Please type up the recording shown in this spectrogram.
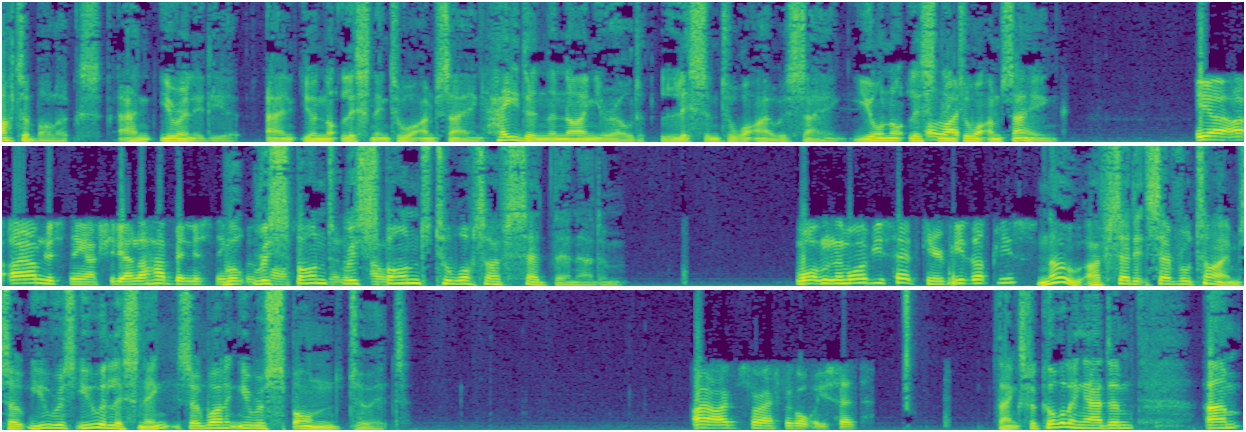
utter bollocks, and you're an idiot, and you're not listening to what I'm saying. Hayden, the nine-year-old, listened to what I was saying. You're not listening right. to what I'm saying. Yeah, I, I am listening actually, and I have been listening. Well, for the past respond, respond to what I've said, then, Adam. What, what have you said? Can you repeat that, please? No, I've said it several times. So you res- you were listening. So why don't you respond to it? I, I'm sorry, I forgot what you said. Thanks for calling, Adam. Um,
